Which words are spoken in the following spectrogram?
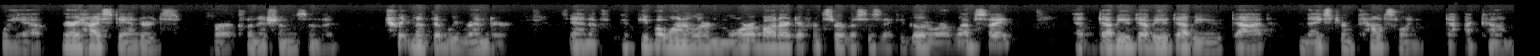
we have very high standards for our clinicians and the treatment that we render. And if, if people want to learn more about our different services, they could go to our website at www.nystromcounseling.com.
